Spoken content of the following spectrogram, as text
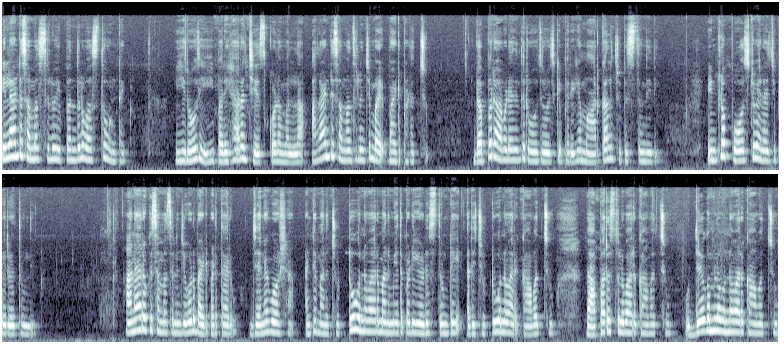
ఇలాంటి సమస్యలు ఇబ్బందులు వస్తూ ఉంటాయి. ఈరోజు ఈ పరిహారం చేసుకోవడం వల్ల అలాంటి సమస్యల నుంచి బయ బయటపడచ్చు. డబ్బు రావడం అనేది రోజు రోజుకి పెరిగే మార్గాలు చూపిస్తుంది ఇది. ఇంట్లో పాజిటివ్ ఎనర్జీ పెరుగుతుంది. అనారోగ్య సమస్య నుంచి కూడా బయటపడతారు. జనఘోష అంటే మన చుట్టూ ఉన్నవారు మన మీద పడి ఏడుస్తుంటే అది చుట్టూ ఉన్నవారు కావచ్చు వ్యాపారస్తుల వారు కావచ్చు ఉద్యోగంలో ఉన్నవారు కావచ్చు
